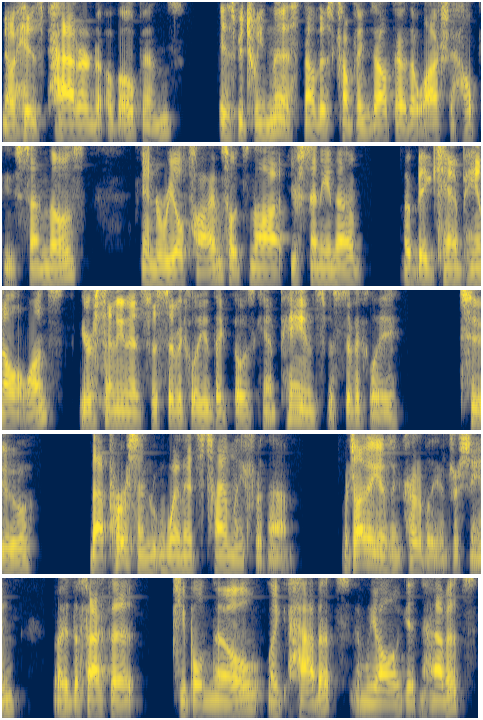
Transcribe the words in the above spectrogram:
know, his pattern of opens is between this. Now there's companies out there that will actually help you send those in real time. So it's not you're sending a a big campaign all at once. You're sending it specifically, like those campaigns specifically to that person when it's timely for them, which I think is incredibly interesting. Right. The fact that people know like habits and we all get in habits.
